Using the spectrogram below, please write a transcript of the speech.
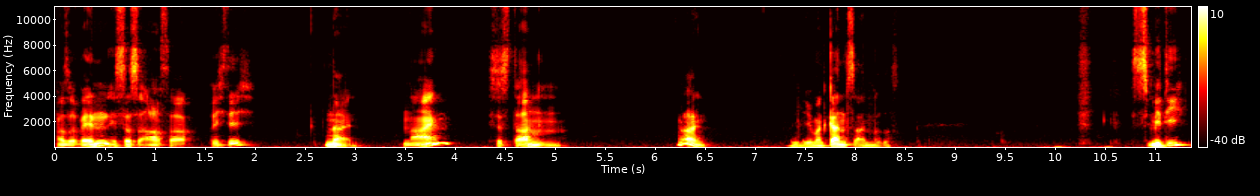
Also wenn, ist das Arthur, richtig? Nein. Nein? Ist es Doug? Mhm. Nein. Jemand ganz anderes. Smitty?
